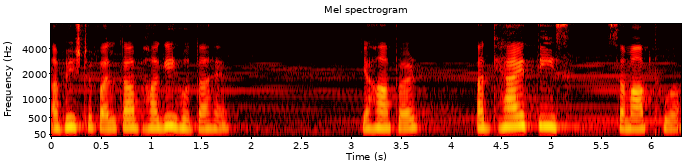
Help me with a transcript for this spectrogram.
अभिष्ट फल का भागी होता है। यहाँ पर अध्याय तीस समाप्त हुआ।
